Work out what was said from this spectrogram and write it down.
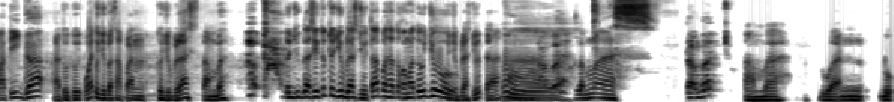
43. Satu tu, pokoknya 17 8 17 tambah 17 itu 17 juta apa 1,7? 17 juta Tambah. lemas. Tambah. tambah 2 du,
